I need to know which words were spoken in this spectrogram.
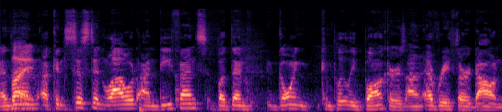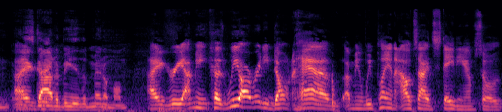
And But- then a consistent loud on defense, but then going completely bonkers on every third down has got to be the minimum. I agree. I mean, because we already don't have. I mean, we play in an outside stadium, so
